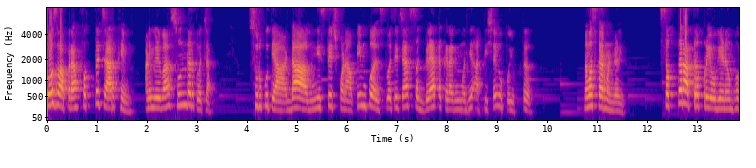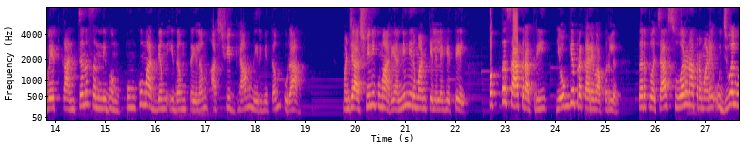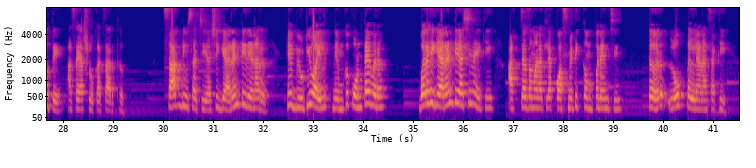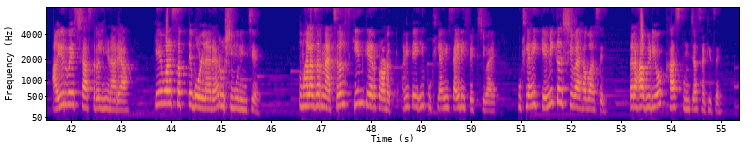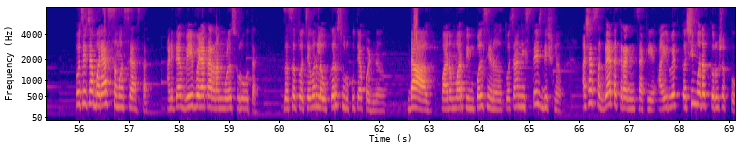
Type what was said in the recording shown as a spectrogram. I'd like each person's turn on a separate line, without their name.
रोज वापरा फक्त चार थेंब आणि मिळवा सुंदर त्वचा. सुरकुत्या डाग निस्तेजपणा पिंपल्स त्वचेच्या सगळ्या तक्रारींमध्ये अतिशय उपयुक्त. नमस्कार मंडळी. सप्तरात्र प्रयोगेण भवेत कांचन सन्निभम कुंकुमाद्यम इदम तैलम अश्विभ्याम निर्मितम पुरा. म्हणजे अश्विनी कुमार यांनी निर्माण केलेले हे तेल फक्त सात रात्री योग्य प्रकारे वापरलं तर त्वचा सुवर्णाप्रमाणे उज्ज्वल होते असा या श्लोकाचा अर्थ. सात दिवसाची अशी गॅरंटी देणारं हे ब्युटी ऑइल नेमकं कोणतं आहे बरं? बरं ही गॅरंटी अशी नाही की आजच्या जमान्यातल्या कॉस्मेटिक कंपन्यांची तर लोक कल्याणासाठी आयुर्वेद शास्त्र लिहिणाऱ्या केवळ सत्य बोलणाऱ्या ऋषीमुनींची आहे तुम्हाला जर नॅचरल स्किन केअर प्रॉडक्ट आणि तेही कुठल्याही साईड इफेक्ट शिवाय कुठल्याही केमिकल्स शिवाय हवा असेल तर हा व्हिडिओ खास तुमच्यासाठीच आहे. त्वचेच्या बऱ्याच समस्या असतात आणि त्या वेगवेगळ्या कारणांमुळे सुरू होतात. जसं त्वचेवर लवकर सुरकुत्या पडणं डाग वारंवार पिंपल्स येणं त्वचा निस्तेज दिसणं अशा सगळ्या तक्रारींसाठी आयुर्वेद कशी मदत करू शकतो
